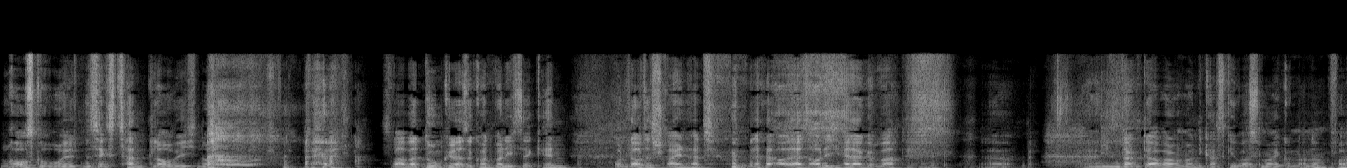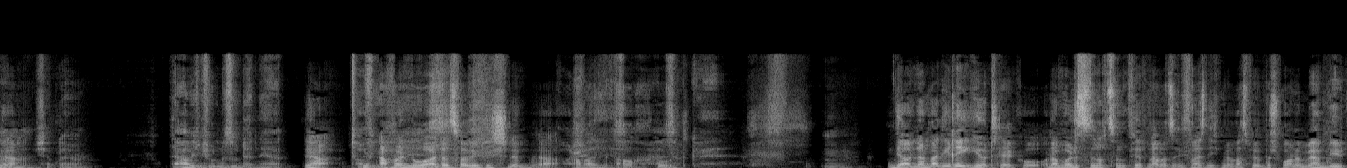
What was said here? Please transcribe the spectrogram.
rausgeholt, ein Sextant, glaube ich, noch. es war aber dunkel, also konnte man nichts erkennen. Und lautes Schreien hat es auch nicht heller gemacht. Ja. Lieben Dank da aber nochmal an die Gastgeber, Mike und Anne. Vor allem. Ja. Ich habe da, da habe ich mich ungesund ernährt. Ja, Toffee aber nur, das war wirklich schlimm. Ja, Boah, aber Scheiße, auch das gut. geil. Ja, und dann war die Regio-Telco. Oder wolltest du noch zum vierten Arbeits... Ich weiß nicht mehr, was wir besprochen haben. Wir haben die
